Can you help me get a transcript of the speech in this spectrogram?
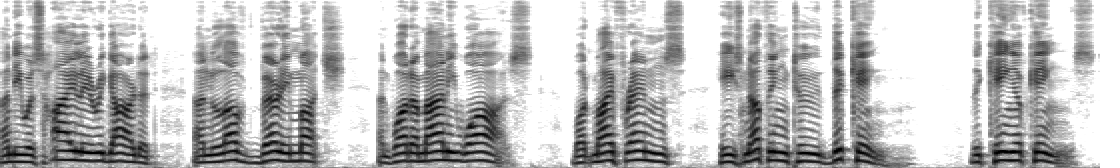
and he was highly regarded and loved very much and what a man he was. But, my friends, he's nothing to the King, the King of kings,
